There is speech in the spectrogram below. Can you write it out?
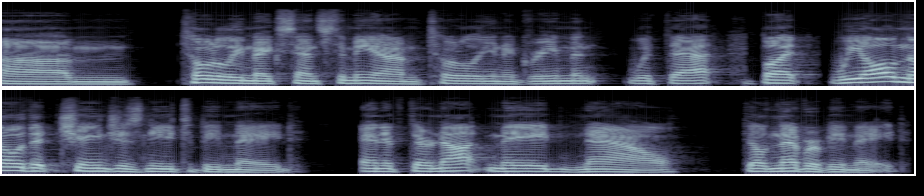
Um, totally makes sense to me. I'm totally in agreement with that. But we all know that changes need to be made. And if they're not made now, they'll never be made.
